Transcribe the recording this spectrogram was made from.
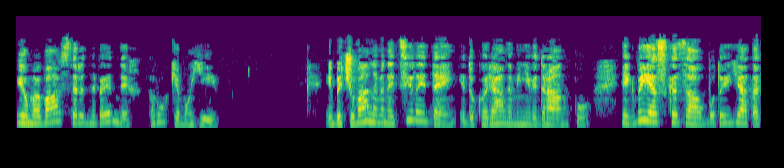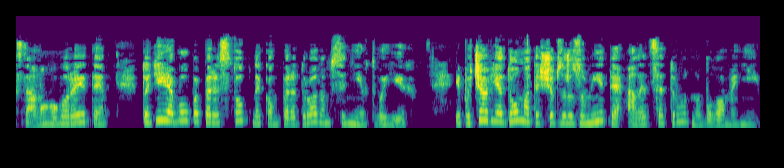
і умивав серед невинних руки мої. І бичували мене цілий день і докоряли мені від ранку. Якби я сказав, буду і я так само говорити, тоді я був би переступником перед родом синів твоїх. І почав я думати, щоб зрозуміти, але це трудно було мені.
